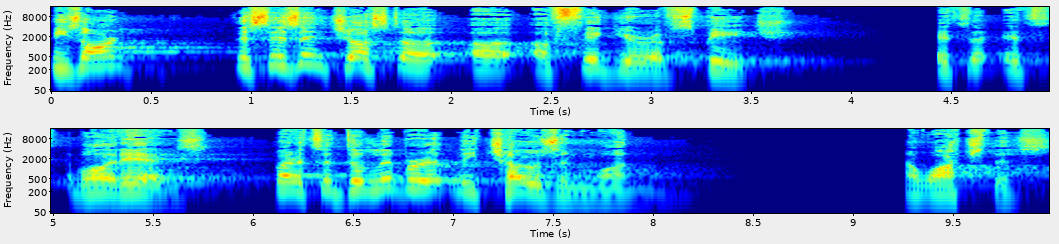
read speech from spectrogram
These aren't, this isn't just a, a, a figure of speech. It's, a, it's, well, it is, but it's a deliberately chosen one. Now watch this.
